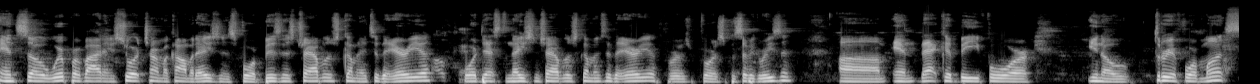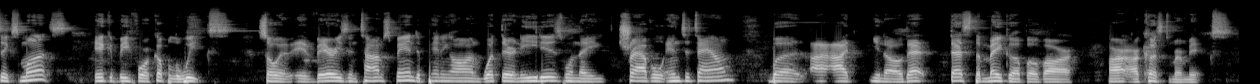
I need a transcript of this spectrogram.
And so we're providing short-term accommodations for business travelers coming into the area Okay. or destination travelers coming to the area for, for a specific reason. Um, and that could be for, you know, three or four months, six months. It could be for a couple of weeks. So it, it varies in time span depending on what their need is when they travel into town. But I, I you know, that that's the makeup of our, our, our customer mix.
